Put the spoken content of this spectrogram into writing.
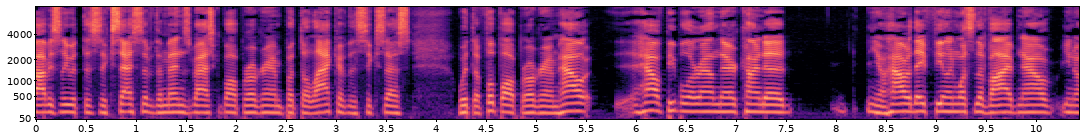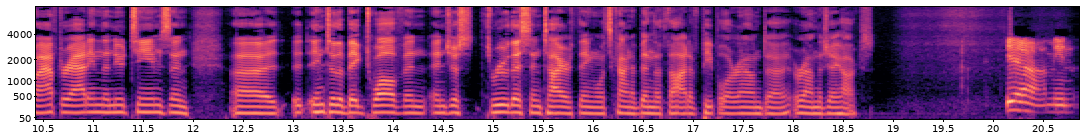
obviously with the success of the men's basketball program, but the lack of the success with the football program. How, how have people around there kind of you know, how are they feeling? What's the vibe now? You know, after adding the new teams and uh, into the Big Twelve, and, and just through this entire thing, what's kind of been the thought of people around uh, around the Jayhawks? Yeah, I mean,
